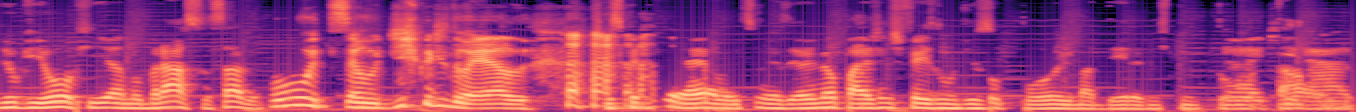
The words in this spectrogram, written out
Yu-Gi-Oh! que ia no braço, sabe? Putz, é o disco de duelo. Isso que ela, isso mesmo. Eu e meu pai a gente fez um de isopor e madeira, a gente pintou Ai, e tal.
